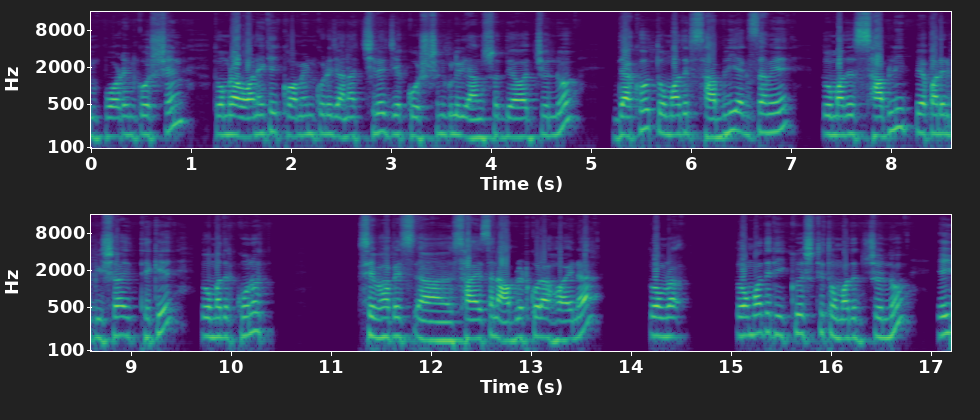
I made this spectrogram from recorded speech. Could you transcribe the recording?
ইম্পর্টেন্ট কোশ্চেন তোমরা অনেকেই কমেন্ট করে জানাচ্ছিলে যে কোশ্চেনগুলির অ্যান্সার দেওয়ার জন্য। দেখো, তোমাদের সাবলি এক্সামে তোমাদের সাবলি পেপারের বিষয় থেকে তোমাদের কোনো সেভাবে সাজেশান আপলোড করা হয় না। তোমরা, তোমাদের রিকোয়েস্টে তোমাদের জন্য এই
